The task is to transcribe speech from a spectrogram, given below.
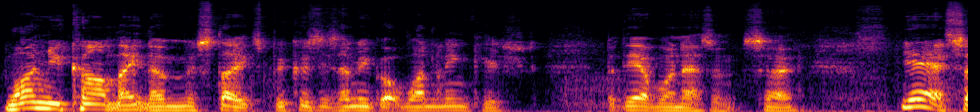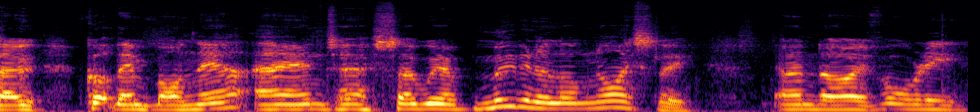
One you can't make no mistakes because it's only got one linkage, but the other one hasn't. So, yeah, so got them on there, and uh, so we're moving along nicely. And I've already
